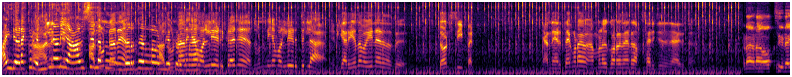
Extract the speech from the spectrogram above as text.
അതിന്റെ ഇടയ്ക്കൂടെ എന്തിനാണ് ഈ ആവശ്യമില്ലാത്ത അതുകൊണ്ടാണ് വെറുതെ ഉള്ള വള്ളി അതുകൊണ്ടാണ് ഞാൻ എടുക്കുന്നത് വള്ളി എടുക്കാൻ അതുകൊണ്ട് ഞാൻ വള്ളി എടുത്തില്ല. എനിക്ക് അറിയുന്ന പയ്യനായിരുന്നത് ഡോൺ സ്റ്റീഫൻ ഞാൻ നേരത്തെ കൂടെ നമ്മൾ കുറെ നേരം സംസാരിച്ചിരുന്നായിരുന്നു എടാ എടാ ഓക്സിഡേ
